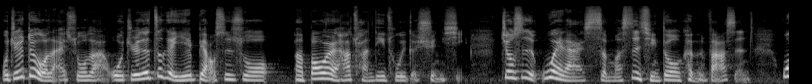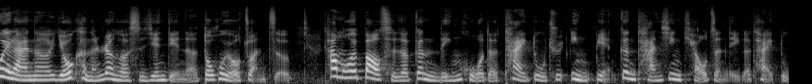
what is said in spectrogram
我觉得对我来说啦，我觉得这个也表示说。呃，鲍威尔他传递出一个讯息，就是未来什么事情都有可能发生。未来呢，有可能任何时间点呢都会有转折，他们会抱持着更灵活的态度去应变，更弹性调整的一个态度。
